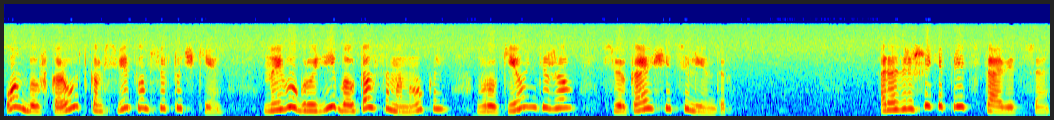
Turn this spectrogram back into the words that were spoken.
Он был в коротком светлом сюртучке, на его груди болтался монокль, в руке он держал сверкающий цилиндр. Разрешите представиться,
